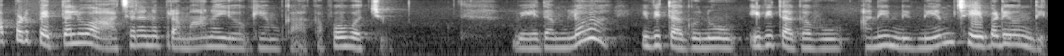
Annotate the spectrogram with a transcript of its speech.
అప్పుడు పెద్దలు ఆచరణ ప్రమాణ యోగ్యం కాకపోవచ్చు. వేదంలో ఇవి తగును ఇవి తగవు అని నిర్ణయం చేయబడి ఉంది.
